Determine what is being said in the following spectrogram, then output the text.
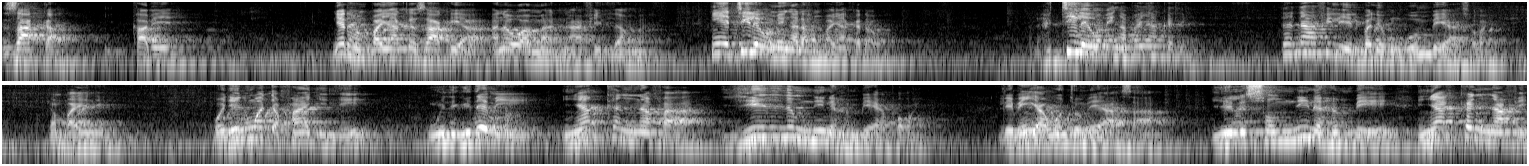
zaka ka be? Ned sẽn pa yãk zak yaa ana wa n maan naafɩl dãmba yẽ tɩle wa menga la sẽn pa yãkda wa tɩle wa menga pa yãkde la naafɩl yel pa leb n gombe yaa soaba n pa yẽnde bo dẽn wãnta fãa gilli wilgdame yãk n nafa yellem nina sẽn be a pʋgẽ leb n yaa woto me yaasa yel-sõm nina sẽn be yãk n nafe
